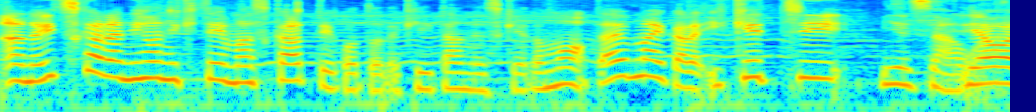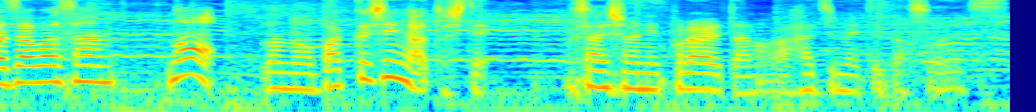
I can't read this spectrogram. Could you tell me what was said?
あのいつから日本に来ていますかっていうことで聞いたんですけれどもだいぶ前から池地 Yazawa. 矢沢さんのあのバックシンガーとして最初に来られたのが初めてだそうです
